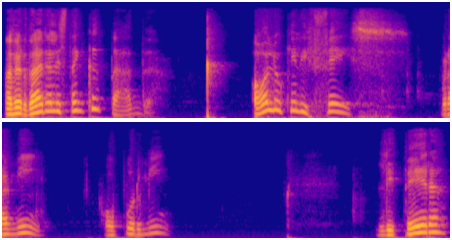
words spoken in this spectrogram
Na verdade, ela está encantada. Olha o que ele fez para mim ou por mim. Liteira,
